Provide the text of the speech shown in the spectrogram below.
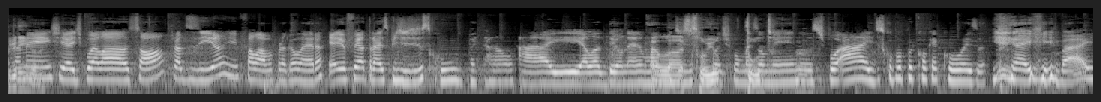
gringo. né? Exatamente. E aí, tipo, ela só traduzia e falava pra galera. E aí eu fui atrás pedir desculpa e tal. Aí ela deu, né, uma Ela de desculpa, tipo, mais ou tudo. menos. Tipo, ai, desculpa por qualquer coisa. E aí vai,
